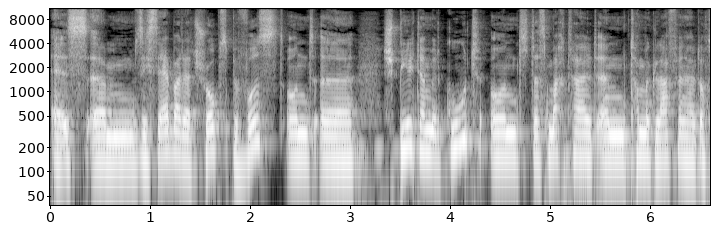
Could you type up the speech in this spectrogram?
er ist ähm, sich selber der Tropes bewusst und äh, spielt damit gut und das macht halt ähm, Tom McLaughlin halt auch,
